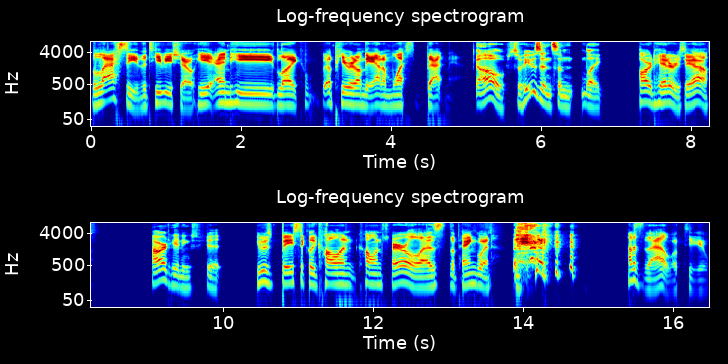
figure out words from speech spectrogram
Lassie, the TV show. He and he like appeared on the Adam West Batman. Oh, so he was in some like Hard hitters, yeah. hard hitting shit. He was basically Colin Colin Farrell as the Penguin. How does that look to you?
